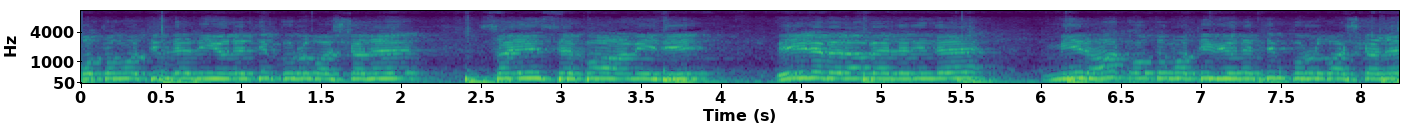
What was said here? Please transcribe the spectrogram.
Otomotivlerin Yönetim Kurulu Başkanı Sayın Sefa Hamidi ve yine beraberlerinde Mirhat Otomotiv Yönetim Kurulu Başkanı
